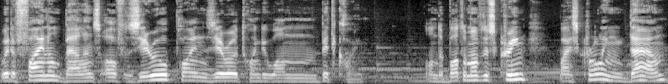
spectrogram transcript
with a final balance of 0.021 Bitcoin. On the bottom of the screen, by scrolling down,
